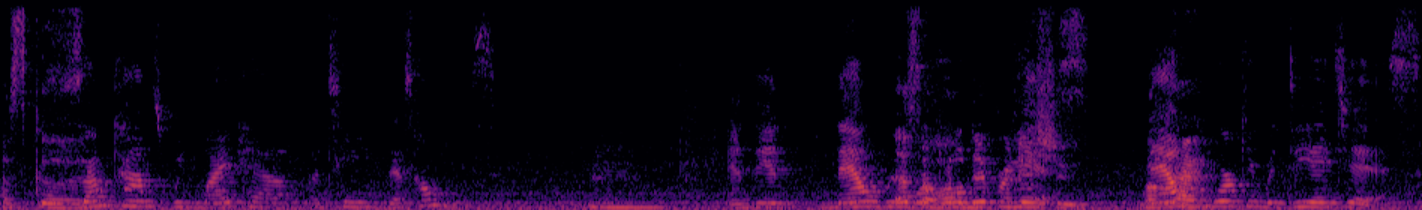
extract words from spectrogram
That's good. Sometimes we might have a team that's homeless. Mm. And then now we're That's a whole different issue. Now Okay. we're working with DHS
